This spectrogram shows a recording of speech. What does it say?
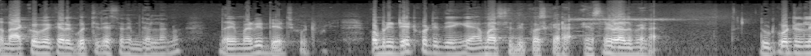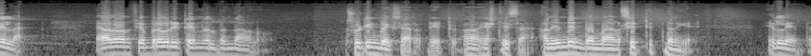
ನಾನು ಹಾಕೋಬೇಕಾದ್ರೆ ಗೊತ್ತಿದೆ ಸರ್ ನಿಮ್ದೆಲ್ಲನೂ. ದಯಮಾಡಿ ಡೇಟ್ಸ್ ಕೊಟ್ಬಿಡಿ. ಒಬ್ರಿಗೆ ಡೇಟ್ ಕೊಟ್ಟಿದ್ದೆ ಹಿಂಗೆ ಯಾಮಾರಿಸಿದ್ದಕ್ಕೋಸ್ಕರ ಹೆಸರು ಹೇಳೋದು ಬೇಡ. ದುಡ್ಡು ಕೊಟ್ಟಿರಲಿಲ್ಲ. ಯಾವುದೋ ಒಂದು ಫೆಬ್ರವರಿ ಟೈಮ್ನಲ್ಲಿ ಬಂದ ಅವನು. ಶೂಟಿಂಗ್ ಬೇಕು ಸರ್ ಡೇಟು ಎಷ್ಟು ದಿವಸ? ಅವ್ನು ಹಿಂದಿನ ಸಿಟ್ಟಿತ್ತು ನನಗೆ. ಇರಲಿ ಅಂತ.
